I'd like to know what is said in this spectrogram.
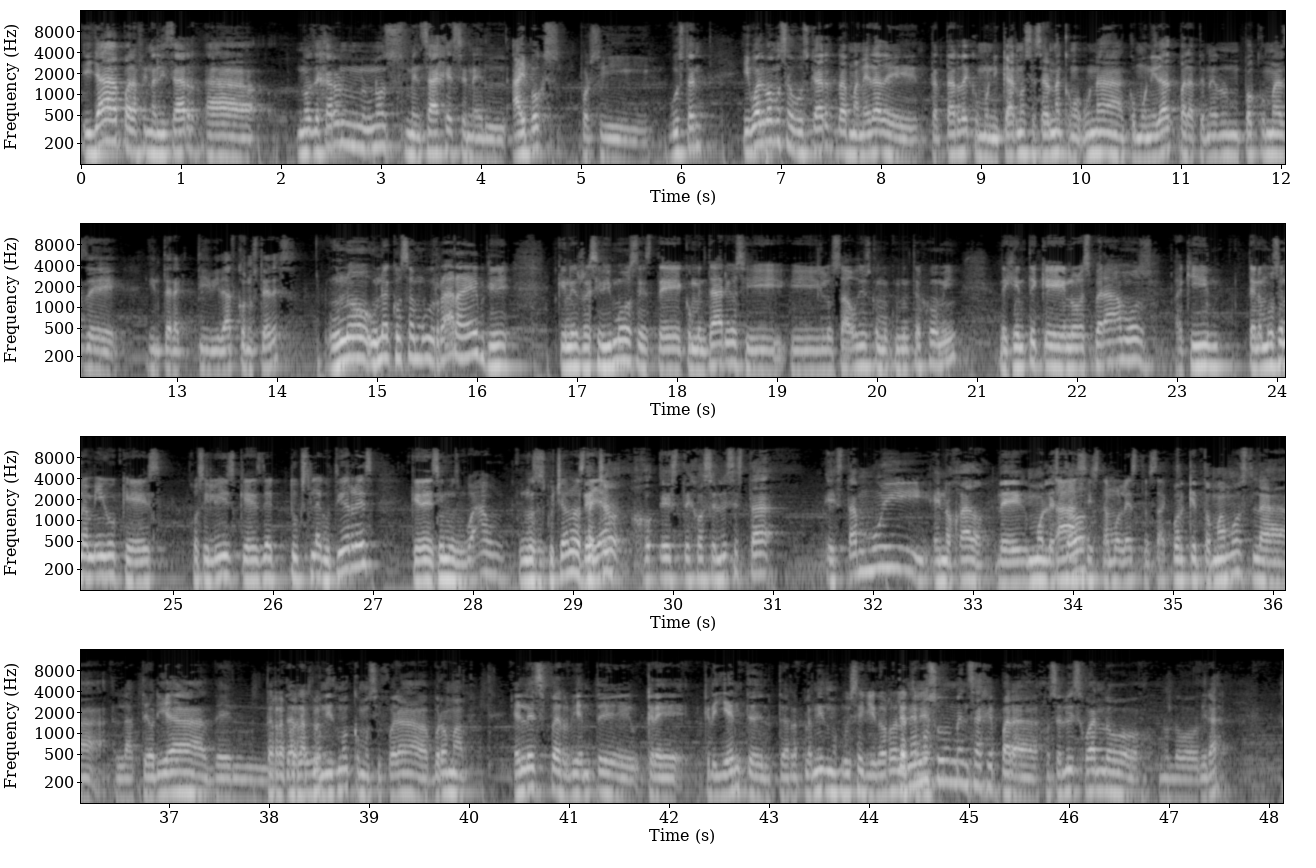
y ya para finalizar, uh, nos dejaron unos mensajes en el iBox por si gustan. Igual vamos a buscar la manera de tratar de comunicarnos hacer una, una comunidad para tener un poco más de interactividad con ustedes. Uno, una cosa muy rara, ¿eh? Que, que recibimos este, comentarios y, y, los audios, como comenta Homie, de gente que no lo esperábamos. Aquí tenemos un amigo que es José Luis, que es de Tuxtla Gutiérrez, que decimos, wow, nos escucharon hasta allá. De hecho, este, José Luis está está muy enojado. Le molestó. Ah, sí, está molesto, exacto. Porque tomamos la, la teoría del terraplanismo como si fuera broma. Él es ferviente creyente del terraplanismo. Muy seguidor de la Tenemos un mensaje para José Luis Juan, lo, nos lo dirá.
